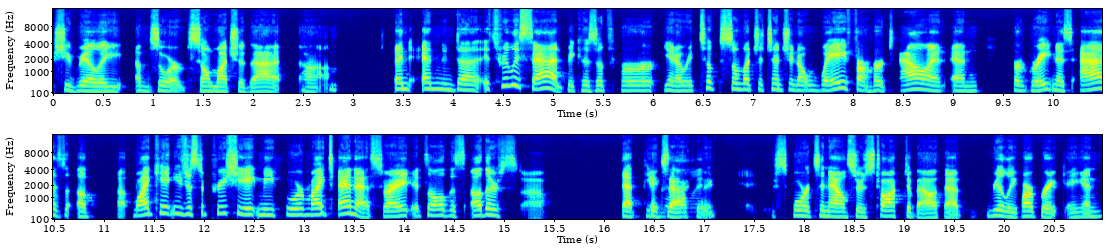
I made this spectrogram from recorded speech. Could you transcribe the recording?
she really absorbed so much of that. Um, and and uh, it's really sad because of her. You know, it took so much attention away from her talent and her greatness as a. Uh, why can't you just appreciate me for my tennis? Right? It's all this other stuff that people exactly sports announcers talked about that really heartbreaking. And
